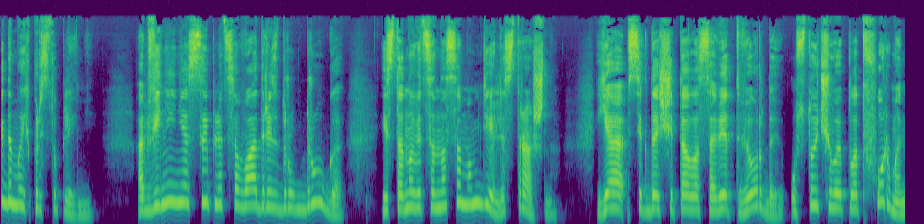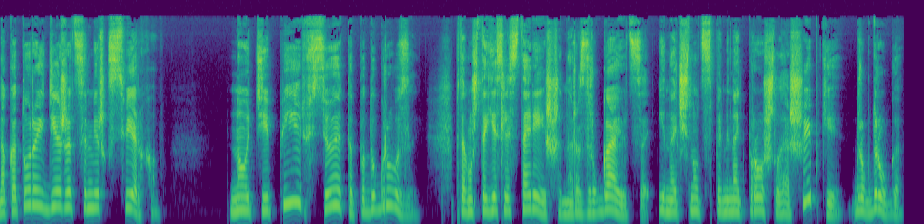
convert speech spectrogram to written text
и до моих преступлений. Обвинения сыплются в адрес друг друга, и становится на самом деле страшно. Я всегда считала совет твердой, устойчивой платформой, на которой держится мир сверхов. Но теперь все это под угрозой. Потому что если старейшины разругаются и начнут вспоминать прошлые ошибки друг друга,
